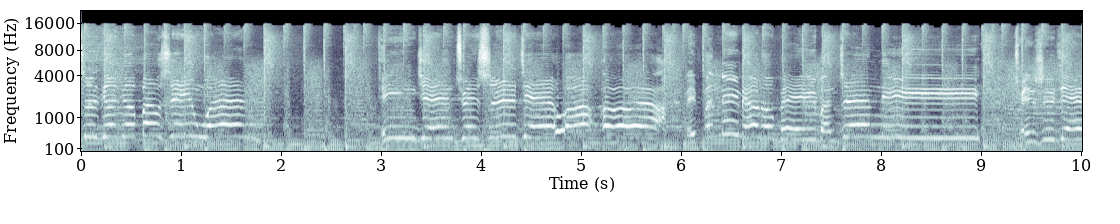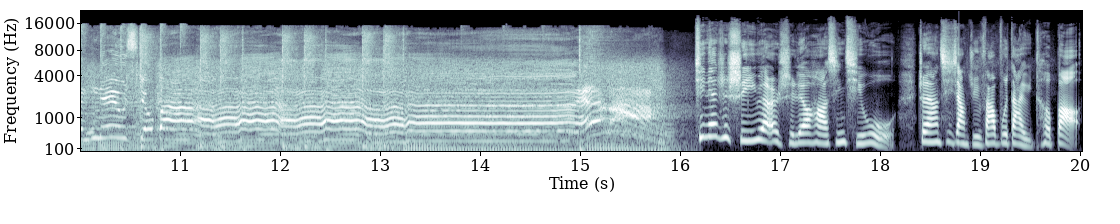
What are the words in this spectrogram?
时刻刻报新闻，听见全世界，每分每秒都陪伴着你。全世界 news 九八。今天是十一月二十六号，星期五。中央气象局发布大雨特报，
